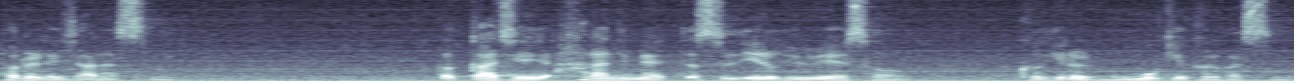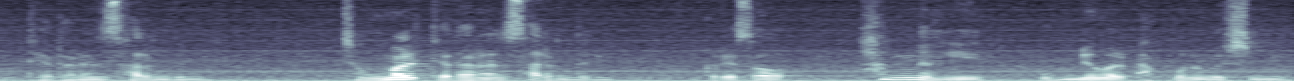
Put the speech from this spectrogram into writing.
표를 내지 않았습니다. 끝까지 하나님의 뜻을 이루기 위해서 그 길을 묵묵히 걸어갔습니다. 대단한 사람들입니다. 정말 대단한 사람들입니다. 그래서 한 명이 운명을 바꾸는 것입니다.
